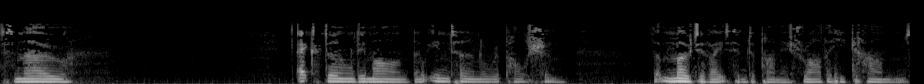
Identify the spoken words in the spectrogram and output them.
There's no external demand, no internal repulsion that motivates him to punish. Rather, he comes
